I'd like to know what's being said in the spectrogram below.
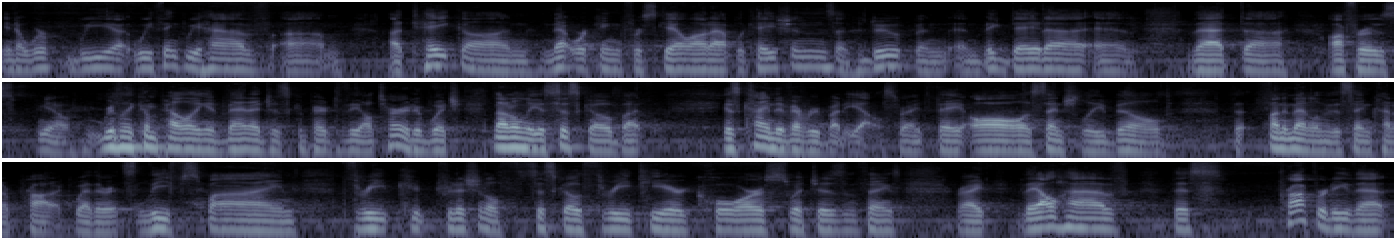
you know, we're, we we think we have. Um, a take on networking for scale out applications and Hadoop and, and big data and that uh, offers you know, really compelling advantages compared to the alternative, which not only is Cisco, but is kind of everybody else, right? They all essentially build the, fundamentally the same kind of product, whether it's leaf spine, three traditional Cisco three-tier core switches and things, right? They all have this property that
